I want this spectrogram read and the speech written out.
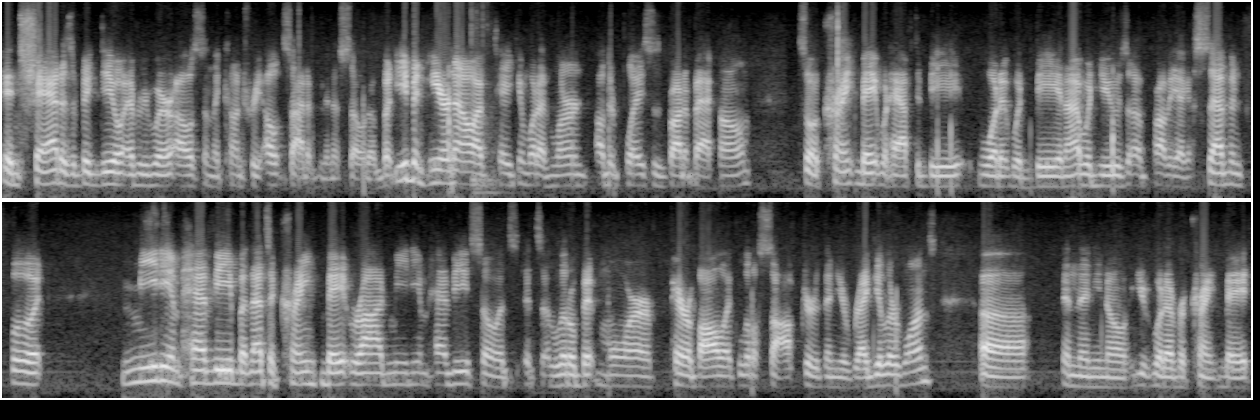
and shad is a big deal everywhere else in the country outside of Minnesota. But even here now, I've taken what I've learned other places, brought it back home. So a crankbait would have to be what it would be, and I would use a, probably like a seven foot medium heavy, but that's a crankbait rod medium heavy, so it's it's a little bit more parabolic, a little softer than your regular ones. Uh, and then you know you, whatever crankbait.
